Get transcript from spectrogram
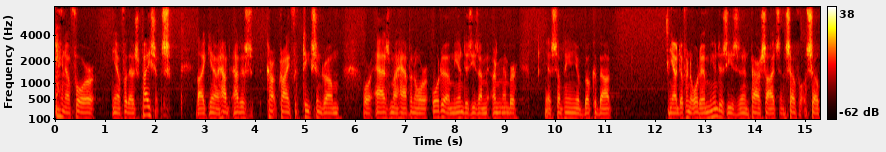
You know for you know for those patients, like you know how how does chronic fatigue syndrome or asthma happen or autoimmune disease? I, I remember you know something in your book about you know different autoimmune diseases and parasites and so forth. So.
